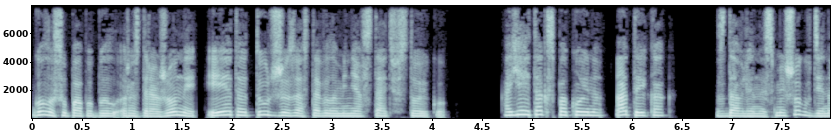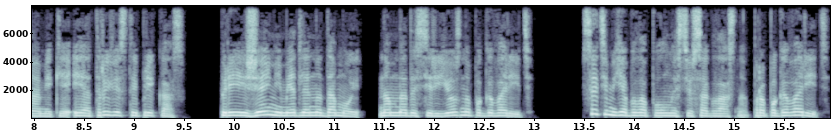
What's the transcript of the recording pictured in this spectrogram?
Голос у папы был раздраженный, и это тут же заставило меня встать в стойку. А я и так спокойно. А ты как? Сдавленный смешок в динамике и отрывистый приказ. «Приезжай немедленно домой. Нам надо серьезно поговорить». С этим я была полностью согласна, про поговорить.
